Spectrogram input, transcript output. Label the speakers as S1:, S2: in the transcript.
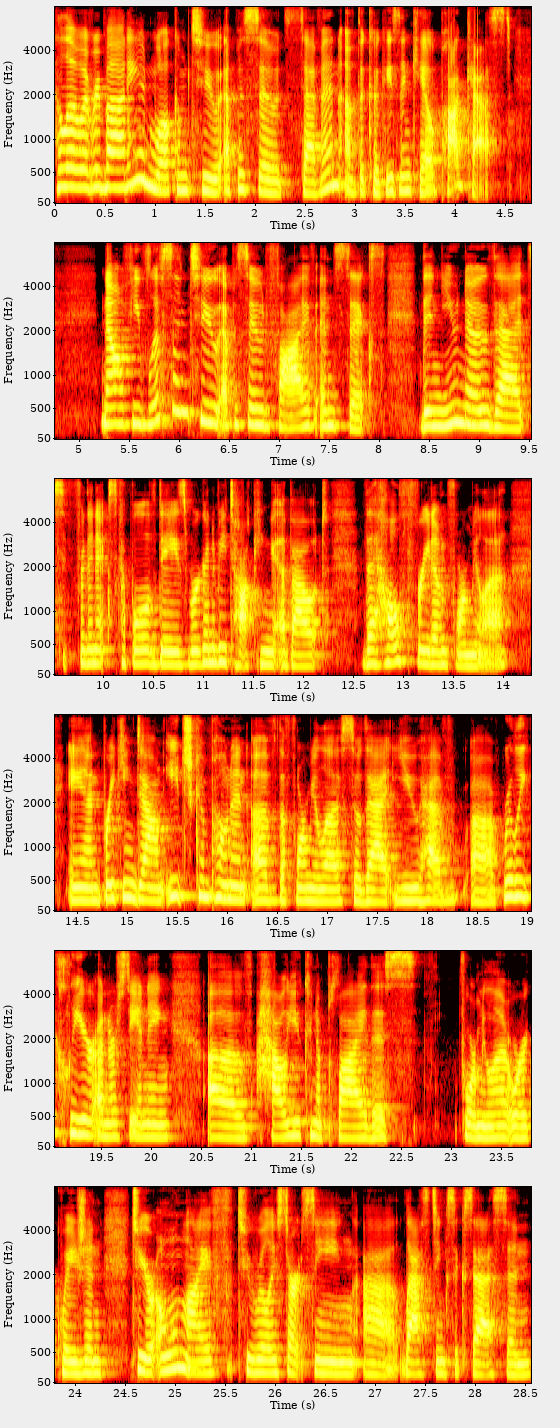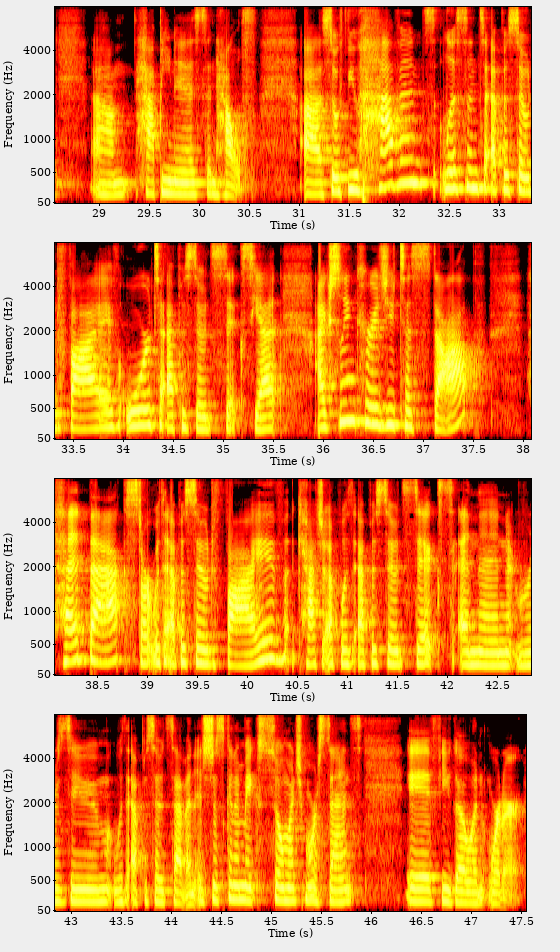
S1: Hello, everybody, and welcome to episode seven of the Cookies and Kale podcast. Now, if you've listened to episode five and six, then you know that for the next couple of days, we're going to be talking about the health freedom formula and breaking down each component of the formula so that you have a really clear understanding of how you can apply this formula or equation to your own life to really start seeing uh, lasting success and um, happiness and health. Uh, so, if you haven't listened to episode five or to episode six yet, I actually encourage you to stop, head back, start with episode five, catch up with episode six, and then resume with episode seven. It's just going to make so much more sense if you go in order.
